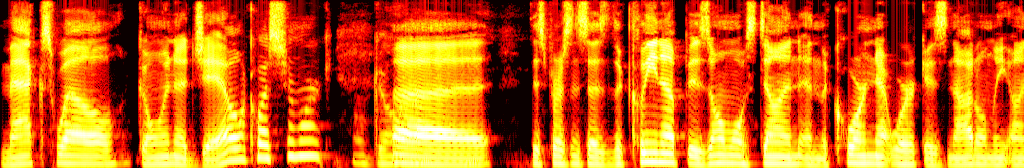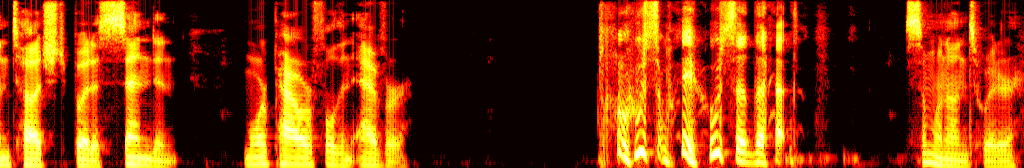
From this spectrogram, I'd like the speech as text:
Maxwell going to jail? Question mark. I'm. Uh, this person says the cleanup is almost done, and the core network is not only untouched but ascendant, more powerful than ever. Who's wait? Who said that? Someone on Twitter.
